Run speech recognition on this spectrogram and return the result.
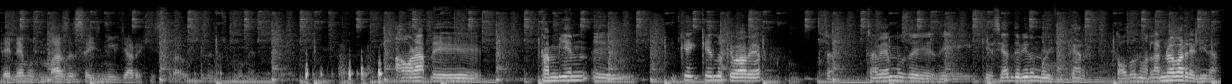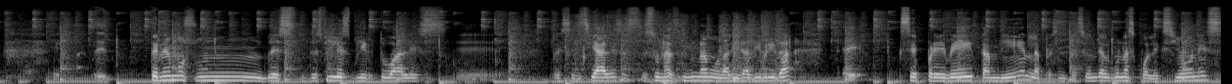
tenemos más de 6.000 ya registrados en estos momentos. Ahora, eh, también, eh, ¿qué, es lo que va a haber? sabemos de, que se han debido modificar todo, ¿no? la nueva realidad. Eh, tenemos un desfiles virtuales, presenciales, es una, modalidad híbrida. se prevé también la presentación de algunas colecciones,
